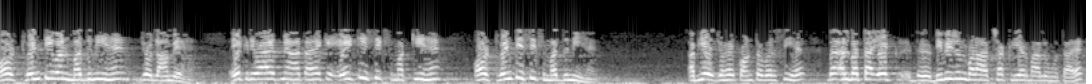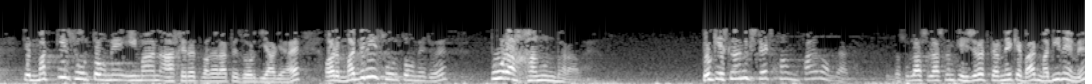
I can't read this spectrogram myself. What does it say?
اور ٹوینٹی ون مدنی ہیں جو لامبے ہیں۔ ایک روایت میں آتا ہے کہ ایٹی سکس مکی ہیں اور ٹوینٹی سکس مدنی ہیں۔ اب یہ جو ہے کانٹروورسی ہے۔ البتہ ایک ڈویژن بڑا اچھا کلیئر معلوم ہوتا ہے کہ مکی صورتوں میں ایمان، آخرت وغیرہ پہ زور دیا گیا ہے اور مدنی صورتوں میں جو ہے پورا قانون بھرا ہوا ہے۔ کیونکہ اسلامک اسٹیٹ فارم فائن ہو گیا تھا رسول اللہ صلی اللہ علیہ وسلم کی ہجرت کرنے کے بعد مدینے میں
